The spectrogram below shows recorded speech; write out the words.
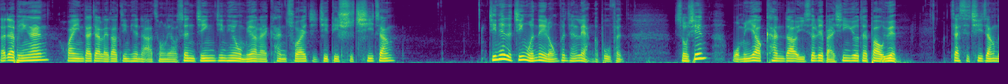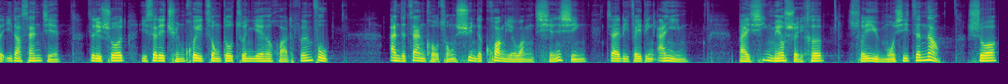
大家平安，欢迎大家来到今天的阿聪聊圣经。今天我们要来看出埃及记第十七章。今天的经文内容分成两个部分。首先，我们要看到以色列百姓又在抱怨，在十七章的一到三节，这里说以色列全会众都遵耶和华的吩咐，按着战口从逊的旷野往前行，在利非定安营。百姓没有水喝，所以与摩西争闹，说：“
